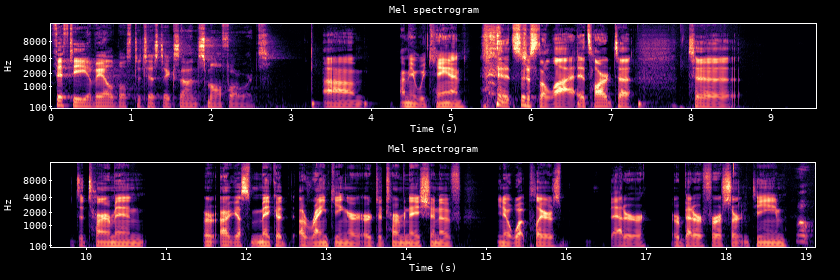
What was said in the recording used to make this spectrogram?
50 available statistics on small forwards? Um, i mean we can. It's just a lot. It's hard to to determine or I guess make a, a ranking or, or determination of, you know, what players better or better for a certain team. Well,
